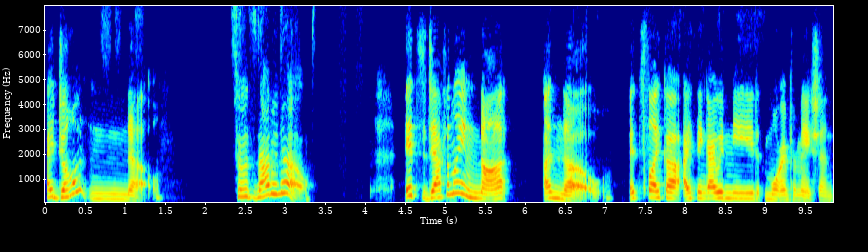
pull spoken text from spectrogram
I don't know. So it's not a no. It's definitely not a no. It's like a, I think I would need more information,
